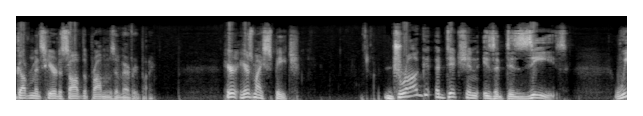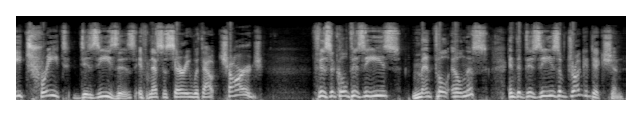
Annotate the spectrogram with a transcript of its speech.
government's here to solve the problems of everybody. Here, here's my speech. Drug addiction is a disease. We treat diseases, if necessary, without charge. Physical disease, mental illness, and the disease of drug addiction.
